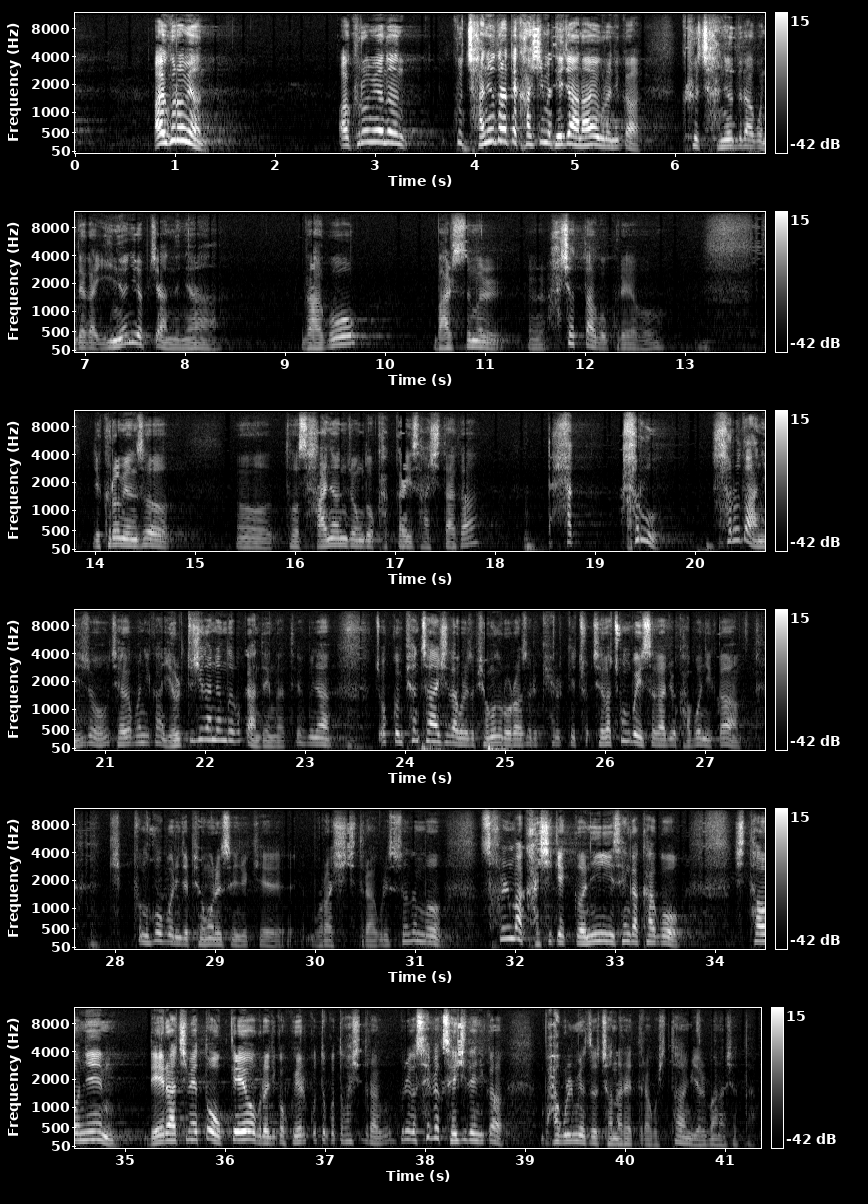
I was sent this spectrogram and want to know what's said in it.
아 그러면 아 그러면은 그 자녀들한테 가시면 되지 않아요. 그러니까 그 자녀들하고 내가 인연이 없지 않느냐라고 말씀을 하셨다고 그래요. 이제 그러면서 어, 더 4년 정도 가까이 사시다가 딱 하루 하루도 아니죠. 제가 보니까 12시간 정도밖에 안 된 것 같아요. 그냥 조금 편찮으시다 그래서 병원으로 오라서 이렇게 이렇게 제가 총부에 있어가지고 가보니까 깊은 호흡을 이제 병원에서 이렇게 몰아쉬시더라고요. 그래서 저는 뭐 설마 가시겠거니 생각하고 시타오님 내일 아침에 또 올게요. 그러니까 고개를 끄덕끄덕 하시더라고요. 그러니까 새벽 3시 되니까 막 울면서 전화를 했더라고요. 시타오님 열반하셨다고.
